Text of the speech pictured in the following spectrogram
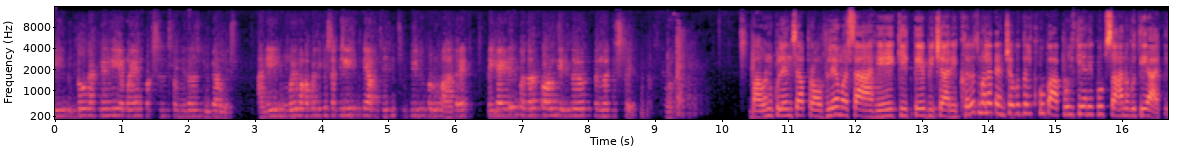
उद्धव ठाकरेंनी एमआयएम पक्षाचं संविधान स्वीकारलंय आणि मुंबई महापालिकेसाठी ते आमच्याशी चुकी करून पाहत आहेत ते काहीतरी पदरात पाडून त्यांना दिसतंय. बावनकुळेंचा प्रॉब्लेम असा आहे की ते बिचारे खरंच मला त्यांच्याबद्दल खूप आपुलकी आणि खूप सहानुभूती आहे.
